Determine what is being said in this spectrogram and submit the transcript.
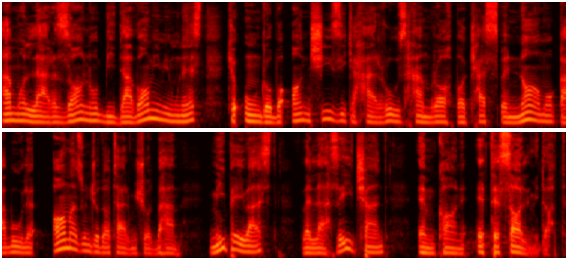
اما لرزان و بیدوامی میمونست که اون رو با آن چیزی که هر روز همراه با کسب نام و قبول عام از اون جداتر می‌شد به هم میپیوست و لحظه ای چند امکان اتصال می‌داد.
